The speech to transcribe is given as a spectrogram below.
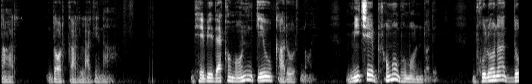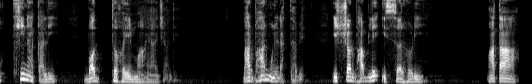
তার দরকার লাগে না। ভেবে দেখো মন কেউ কারোর নয়। মিছে ভ্রম ভূমণ্ডলে ভুলো না দক্ষিণা কালী বদ্ধ হয়ে মায়া জালে বারবার মনে রাখতে হবে, ঈশ্বর ভাবলে ঈশ্বর হরি। মাতা,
